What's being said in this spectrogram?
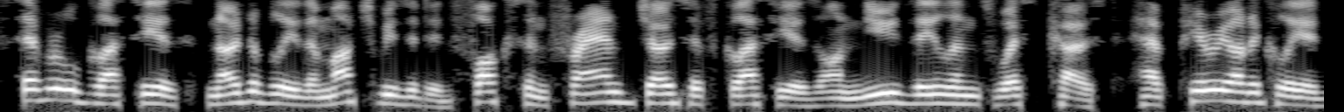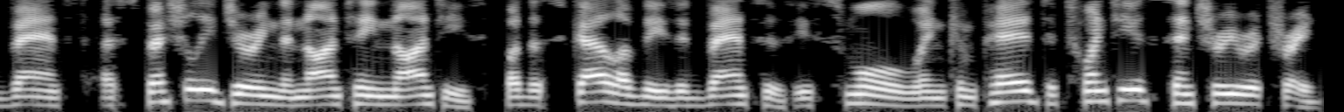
Several glaciers, notably the much-visited Fox and Franz Josef glaciers on New Zealand's west coast, have periodically advanced, especially during the 1990s, but the scale of these advances is small when compared to 20th-century retreat.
